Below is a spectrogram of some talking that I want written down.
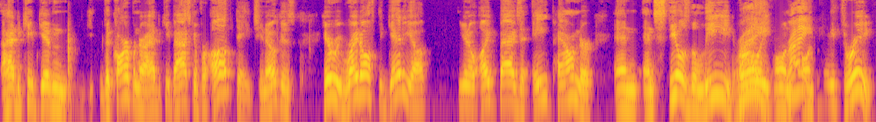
I had to keep giving the carpenter. I had to keep asking for updates, you know, because here we right off the Getty up, you know, Ike bags an eight pounder and and steals the lead early on right. on day three,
